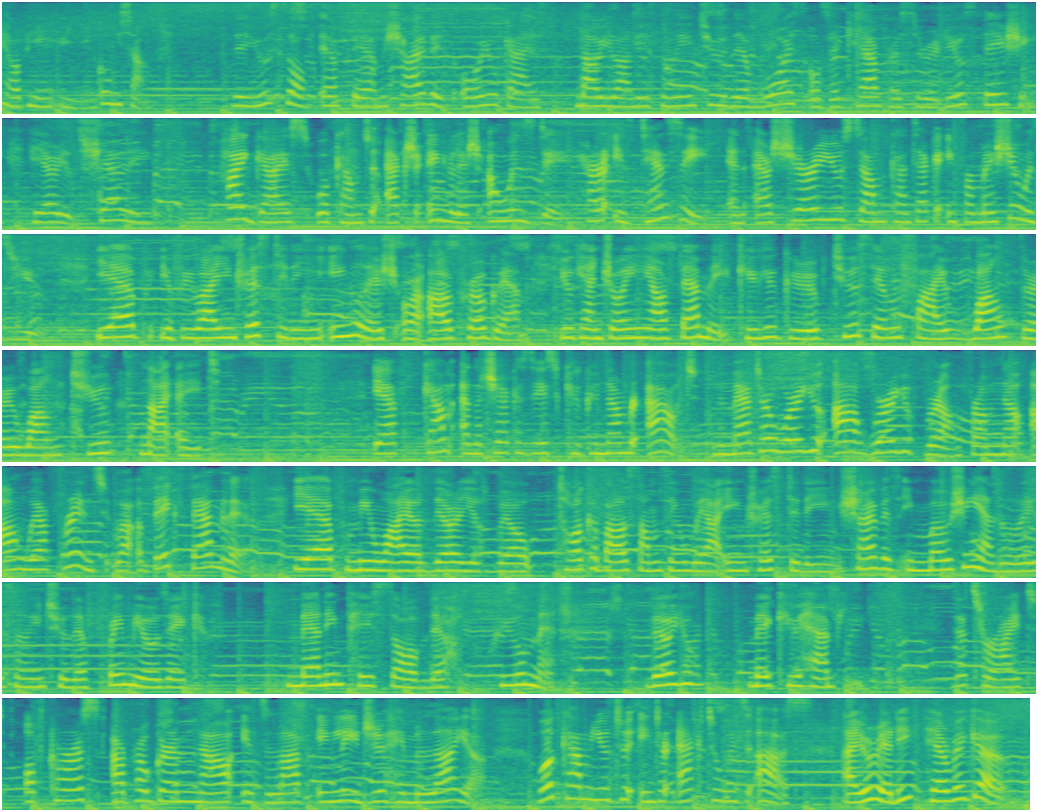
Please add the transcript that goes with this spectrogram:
调频与您共享。The use of FM shy with all you guys. Now you are listening to the voice of the campus radio station. Here is Shelly. Hi guys, welcome to Action English on Wednesday. Here is Tansy, and I'll share you some contact information with you. Yep, if you are interested in English or our program, you can join our family QQ group 275 131 if come and check this QQ number out. No matter where you are, where you're from, from now on we are friends. We are a big family. Yep, meanwhile there is we'll talk about something we are interested in. Share with emotion and listening to the free music. Many pieces of the human. Will you make you happy? That's right. Of course, our program now is live in Lizhi Himalaya. Welcome you to interact with us. Are you ready? Here we go.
